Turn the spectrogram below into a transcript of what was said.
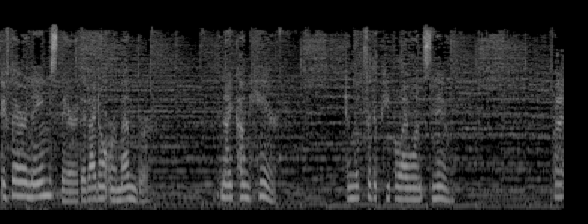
If there are names there that I don't remember, then I come here and look for the people I once knew. But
